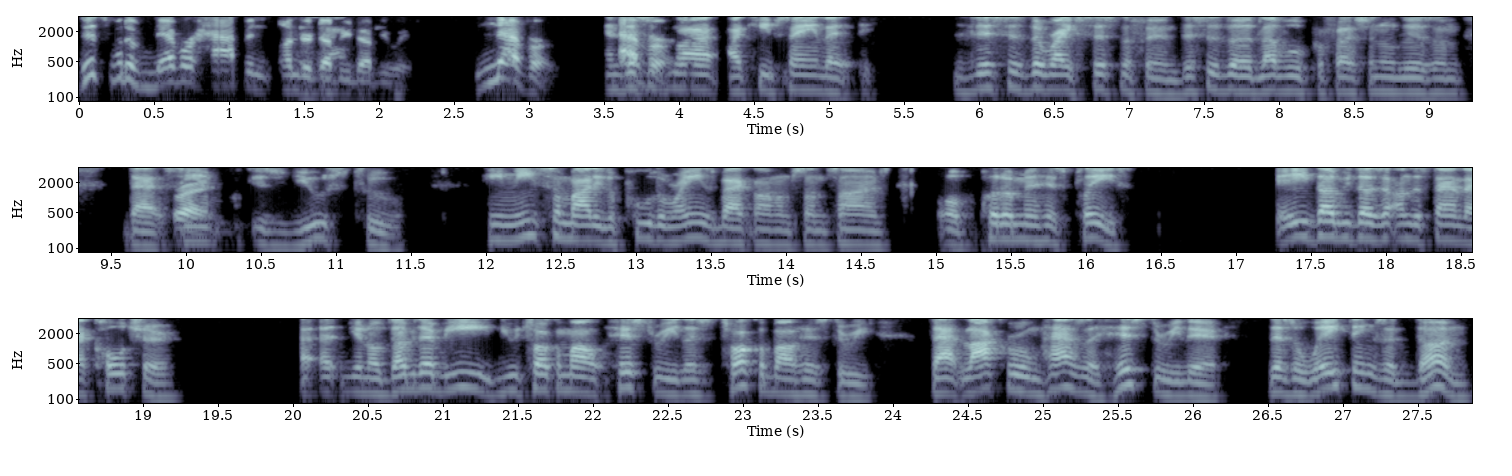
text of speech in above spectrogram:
this would have never happened under exactly. WWE. Never. And this ever. is why I keep saying that this is the right system for him. This is the level of professionalism that right. CM is used to. He needs somebody to pull the reins back on him sometimes or put him in his place. AEW doesn't understand that culture. Uh, uh you know, WWE, you talk about history. Let's talk about history. That locker room has a history there. There's a way things are done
